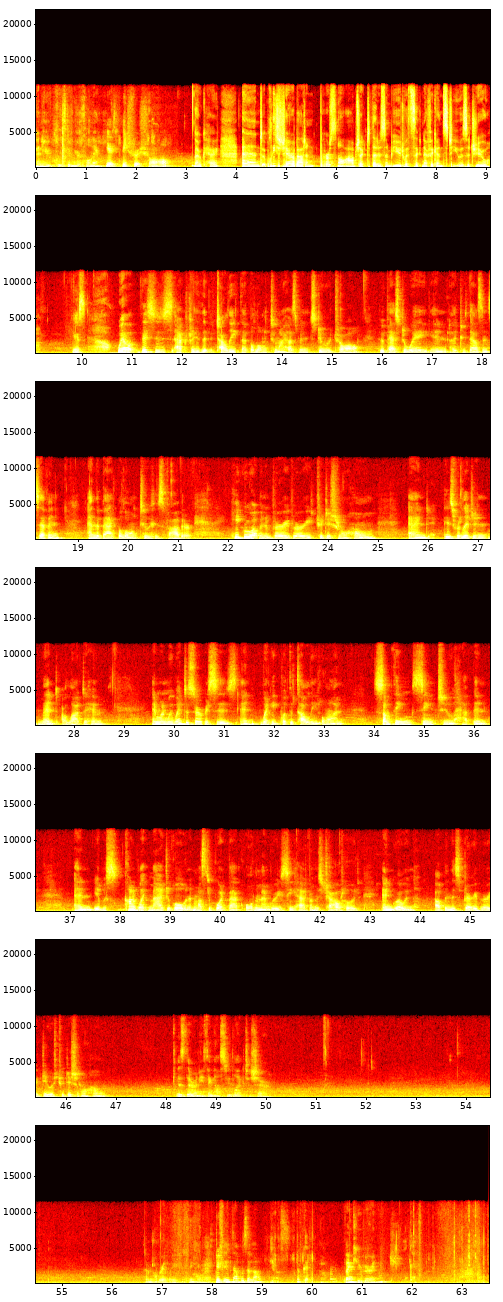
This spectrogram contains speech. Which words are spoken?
Can you please give me your full name? Yes, Bishra Shaw. Okay. And please share about a personal object that is imbued with significance to you as a Jew. Yes. Well, this is actually the talit that belonged to my husband, Stuart Shaw, who passed away in uh, 2007, and the bag belonged to his father. He grew up in a very, very traditional home, and his religion meant a lot to him. And when we went to services and when he put the talit on, something seemed to happen and it was kind of like magical and it must have brought back all the memories he had from his childhood and growing up in this very, very Jewish traditional home. Is there anything else you'd like to share? Not really. Do you think that was enough? Yes. Okay. All right. Thank you very much.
